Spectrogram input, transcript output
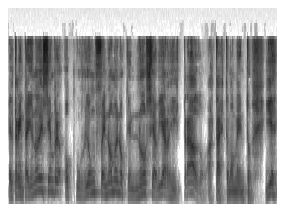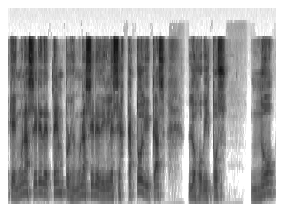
el 31 de diciembre ocurrió un fenómeno que no se había registrado hasta este momento, y es que en una serie de templos, en una serie de iglesias católicas, los obispos no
